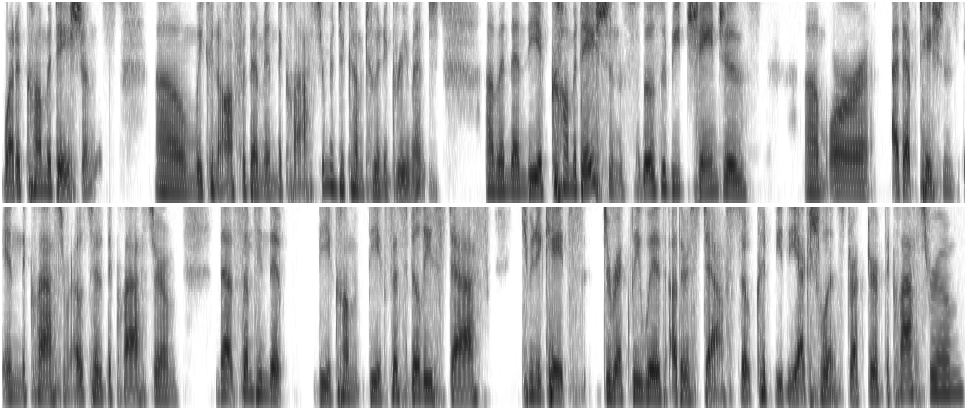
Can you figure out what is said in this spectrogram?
what accommodations um, we can offer them in the classroom and to come to an agreement. Um, and then the accommodations, so those would be changes um, or adaptations in the classroom, outside of the classroom. That's something that the, the accessibility staff communicates directly with other staff. So it could be the actual instructor of the classroom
